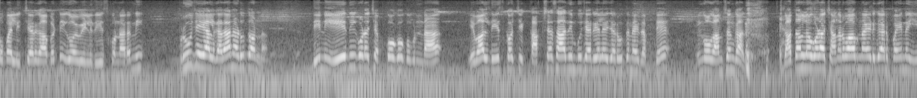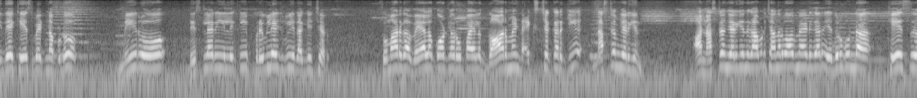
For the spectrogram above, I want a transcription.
రూపాయలు ఇచ్చారు కాబట్టి ఇగో వీళ్ళు తీసుకున్నారని ప్రూవ్ చేయాలి కదా అని అడుగుతున్నా. దీన్ని ఏది కూడా చెప్పుకోకుండా ఇవాళ తీసుకొచ్చి కక్ష సాధింపు చర్యలే జరుగుతున్నాయి తప్పితే ఇంకొక అంశం కాదు. గతంలో కూడా చంద్రబాబు నాయుడు గారి పైన ఇదే కేసు పెట్టినప్పుడు మీరు డిస్టిలరీలకి ప్రివిలేజ్ ఫీ తగ్గించారు. సుమారుగా వేల కోట్ల రూపాయలు గవర్నమెంట్ ఎక్స్చెక్కర్కి నష్టం జరిగింది. ఆ నష్టం జరిగింది కాబట్టి చంద్రబాబు నాయుడు గారు ఎదురుగుండా కేసు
